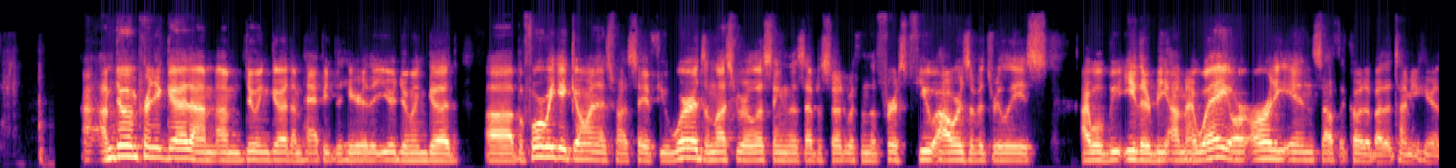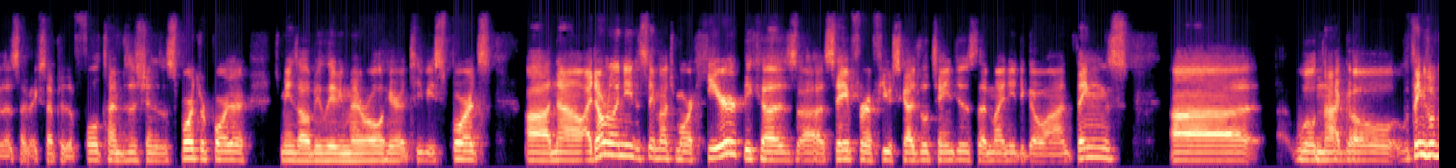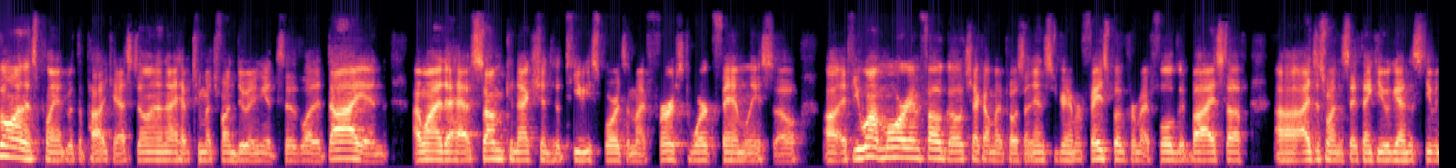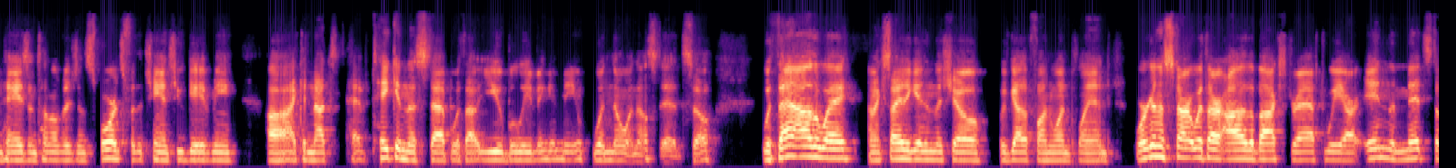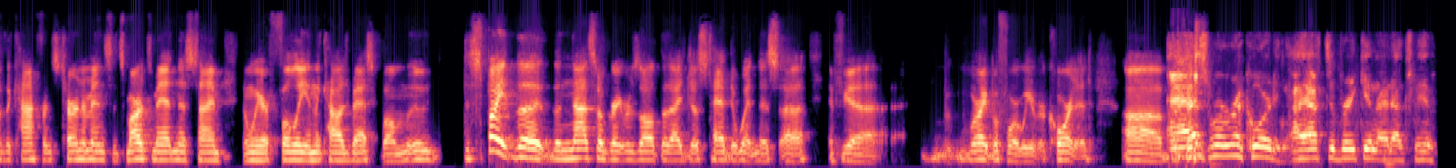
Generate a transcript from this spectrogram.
I'm doing pretty good. I'm I'm doing good. I'm happy to hear that you're doing good. Uh, before we get going, I just want to say a few words. Unless you were listening to this episode within the first few hours of its release, I will be either be on my way or already in South Dakota by the time you hear this. I've accepted a full time position as a sports reporter, which means I'll be leaving my role here at TV Sports. Uh, now, I don't really need to say much more here because, uh, save for a few schedule changes that might need to go on, things uh, will not go. Things will go on as planned with the podcast. Dylan and I have too much fun doing it to let it die, and I wanted to have some connection to TV sports and my first work family. So, uh, if you want more info, go check out my post on Instagram or Facebook for my full goodbye stuff. Uh, I just wanted to say thank you again to Stephen Hayes and Tunnel Vision Sports for the chance you gave me uh, I could not have taken this step without you believing in me when no one else did. So, with that out of the way, I'm excited to get in the show. We've got a fun one planned. We're going to start with our out of the box draft. We are in the midst of the conference tournaments. It's March Madness time, and we are fully in the college basketball mood, despite the the not so great result that I just had to witness. Uh, if you uh, right before we recorded. Uh, As this- we're recording, I have to break in right now because we have.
